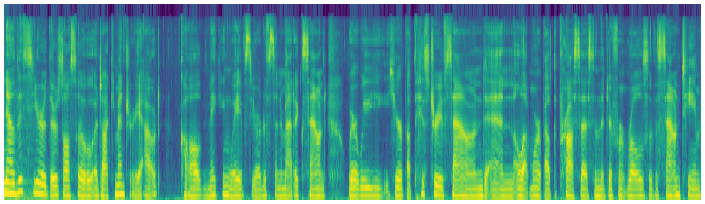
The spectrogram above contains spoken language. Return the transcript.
Now, this year, there's also a documentary out called Making Waves The Art of Cinematic Sound, where we hear about the history of sound and a lot more about the process and the different roles of a sound team.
